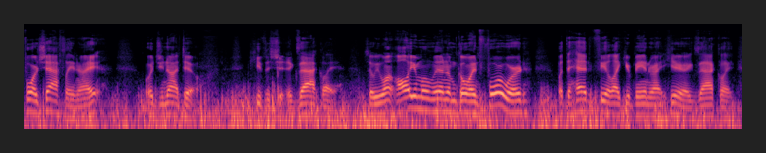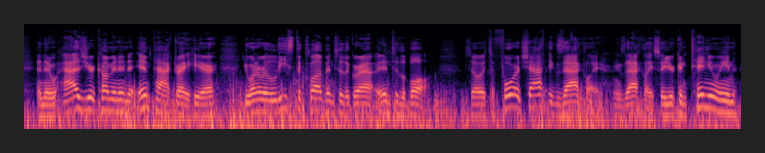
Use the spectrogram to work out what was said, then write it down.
forward shaft lean, right? What'd you not do? Keep the shit exactly. So we want all your momentum going forward, but the head feel like you're being right here, exactly. And then as you're coming into impact right here, you want to release the club into the ground, into the ball. So it's a forward shaft, exactly, exactly. So you're continuing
